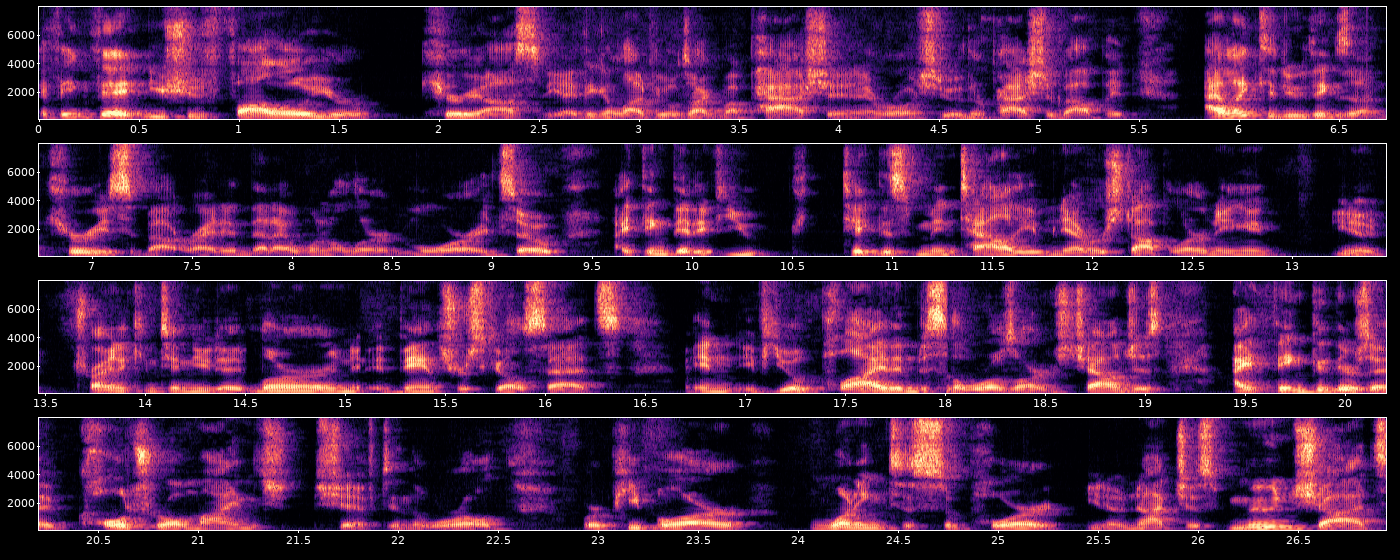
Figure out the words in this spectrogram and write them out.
I think that you should follow your curiosity. I think a lot of people talk about passion and everyone should do what they're mm-hmm. passionate about, but I like to do things that I'm curious about, right? And that I want to learn more. And so I think that if you take this mentality of never stop learning and you know, trying to continue to learn, advance your skill sets, and if you apply them to some of the world's largest challenges, I think that there's a cultural mind shift in the world where people are wanting to support, you know, not just moonshots,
